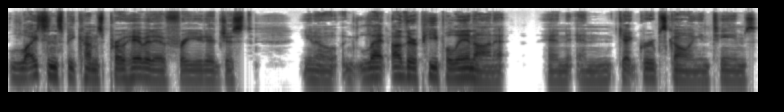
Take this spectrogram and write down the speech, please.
license becomes prohibitive for you to just, you know, let other people in on it and and get groups going in teams,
